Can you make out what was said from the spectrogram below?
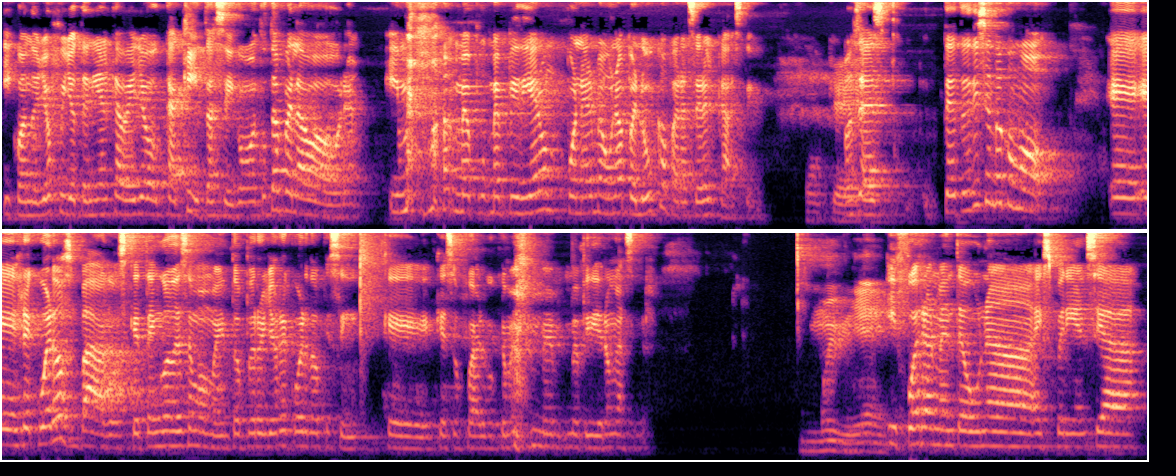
y cuando yo fui yo tenía el cabello caquito, así como tú te has pelado ahora. Y me, me, me pidieron ponerme una peluca para hacer el casting. Ok. O sea, es- te estoy diciendo como eh, eh, recuerdos vagos que tengo de ese momento, pero yo recuerdo que sí, que, que eso fue algo que me, me- me pidieron hacer. Muy bien. Y fue realmente una experiencia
